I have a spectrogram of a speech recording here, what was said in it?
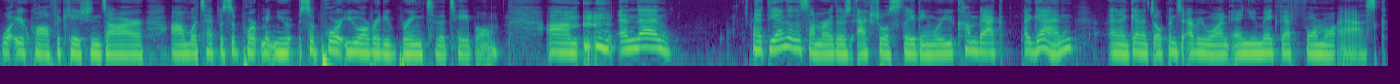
what your qualifications are, um, what type of support you, support you already bring to the table. Um, and then at the end of the summer, there's actual slating where you come back again and again, it's open to everyone, and you make that formal ask.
